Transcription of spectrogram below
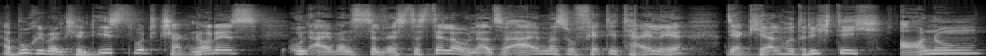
ein Buch über Clint Eastwood, Chuck Norris und Ivan Sylvester Stallone. Also auch immer so fette Teile. Der Kerl hat richtig Ahnung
